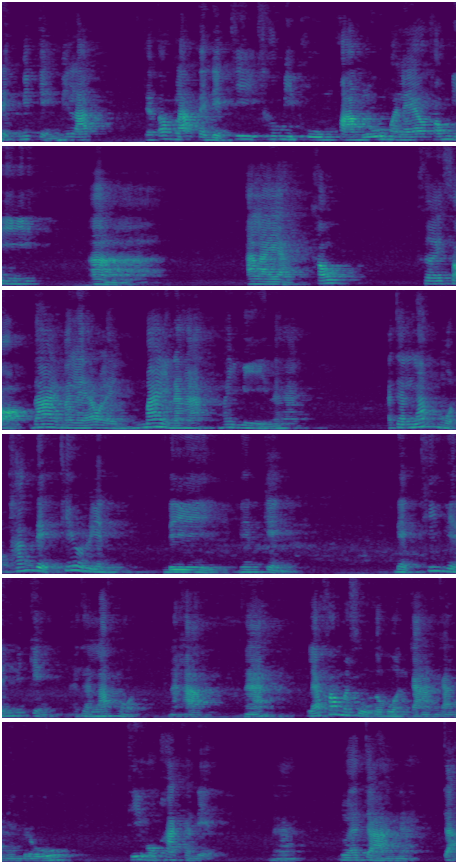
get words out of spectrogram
เด็กไม่เก่งไม่รับ จะต้องรับแต่เด็กที่เขามีภูมิความรู้มาแล้วเขามีอ่าอะไรอะเขาเคยสอบได้มาแล้วอะไรไม่นะฮะไม่มีนะฮะอาจารย์รับหมดทั้งเด็กที่เรียน ดีเรียนเก่ง เด็กที่เรียนไม่เก่งอาจารย์รับหมดนะครับนะแล้วเข้ามาสู่กระบวนการการเรียนรู้ที่โอภาสกเด็ดนะโดยอาจารย์เนี่ยจะ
